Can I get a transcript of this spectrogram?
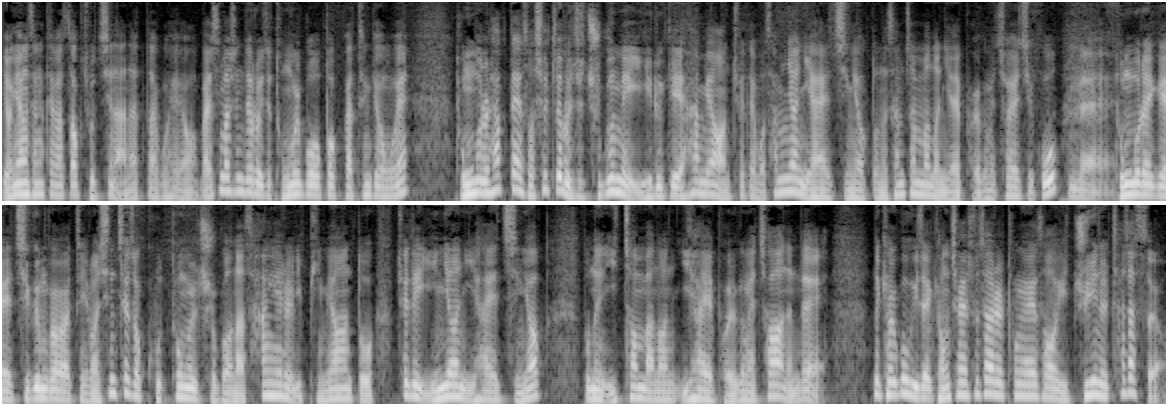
영양 상태가 썩 좋진 않았다고 해요. 말씀하신 대로 이제 동물보호법 같은 경우에 동물을 학대해서 실제로 이제 죽음에 이르게 하면 최대 뭐 3년 이하의 징역 또는 3천만 원 이하의 벌금에 처해지고 네. 동물에게 지금과 같은 이런 신체적 고통을 주거나 상해를 입히면 또 최대 2년 이하의 징역 또는 2천만 원 이하의 벌금에 처하는데 근데 결국 이제 경찰 수사를 통해서 이 주인을 찾았어요.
